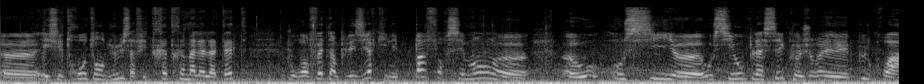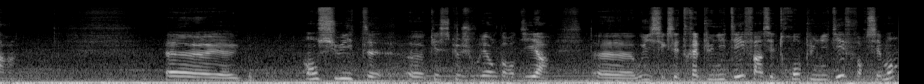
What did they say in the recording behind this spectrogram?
Euh, et c'est trop tendu, ça fait très très mal à la tête pour en fait un plaisir qui n'est pas forcément euh, euh, aussi, euh, aussi haut placé que j'aurais pu le croire. ensuite, qu'est-ce que je voulais encore dire? Oui, c'est que c'est très punitif, hein, c'est trop punitif forcément.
